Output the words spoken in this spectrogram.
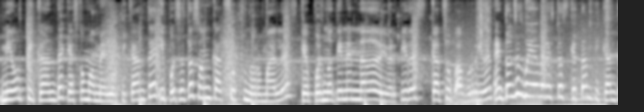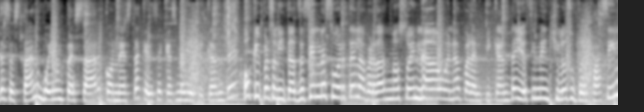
mild picante, que es como medio picante. Y pues estas son catsup normales, que pues no tienen nada de divertido, es catsup aburrida. Entonces voy a ver estas qué tan picantes están. Voy a empezar con esta que dice que es medio picante. Ok, personitas, decídenme suerte, la verdad no soy nada buena para el picante. Yo sí me enchilo súper fácil.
